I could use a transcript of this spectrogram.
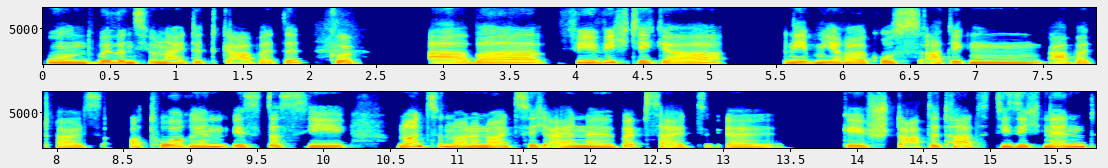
und Villains United gearbeitet. Cool. Aber viel wichtiger neben ihrer großartigen Arbeit als Autorin ist, dass sie 1999 eine Website äh, gestartet hat, die sich nennt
